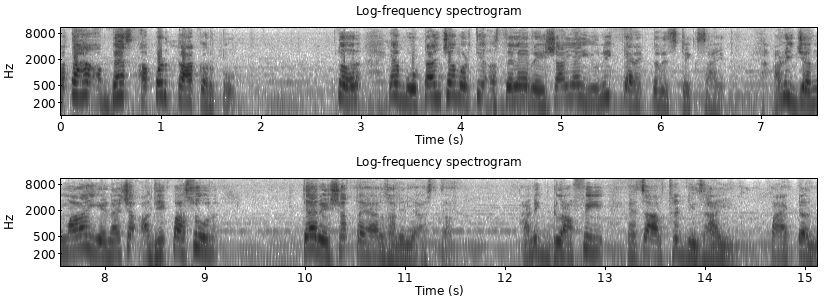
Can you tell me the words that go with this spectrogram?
आता हा अभ्यास आपण का करतो? तर या बोटांच्या वरती असलेल्या रेषा या युनिक कॅरेक्टरिस्टिक्स आहेत. आणि जन्माला येण्याच्या आधीपासून त्या रेषा तयार झालेल्या असतात. आणि ग्लाफी याचा अर्थ डिझाईन पॅटर्न.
